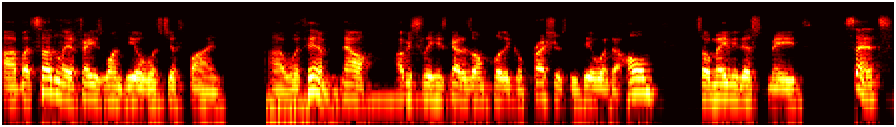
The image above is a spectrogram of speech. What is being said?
uh, but suddenly a phase one deal was just fine uh, with him. Now, obviously, he's got his own political pressures to deal with at home, so maybe this made sense.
